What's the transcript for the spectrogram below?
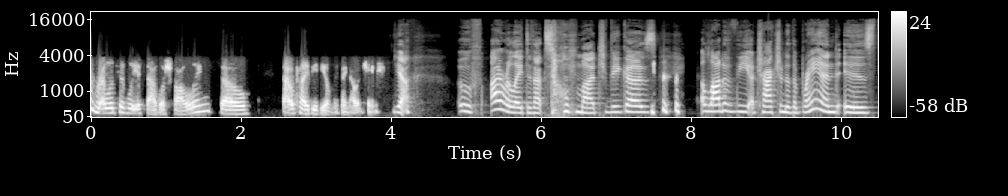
a relatively established following. So that would probably be the only thing I would change. Yeah. Oof, I relate to that so much because a lot of the attraction to the brand is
